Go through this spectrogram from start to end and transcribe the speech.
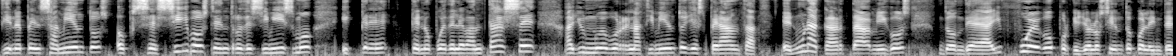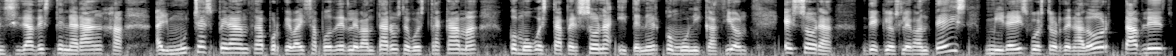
tiene pensamientos obsesivos dentro de sí mismo y cree que no puede levantarse, hay un nuevo renacimiento y esperanza. En una carta, amigos, donde hay fuego, porque yo lo siento con la intensidad de este naranja, hay mucha esperanza porque vais a poder levantaros de vuestra cama como vuestra persona y tener comunicación. Es hora de que os levantéis, miréis vuestro ordenador, tablet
